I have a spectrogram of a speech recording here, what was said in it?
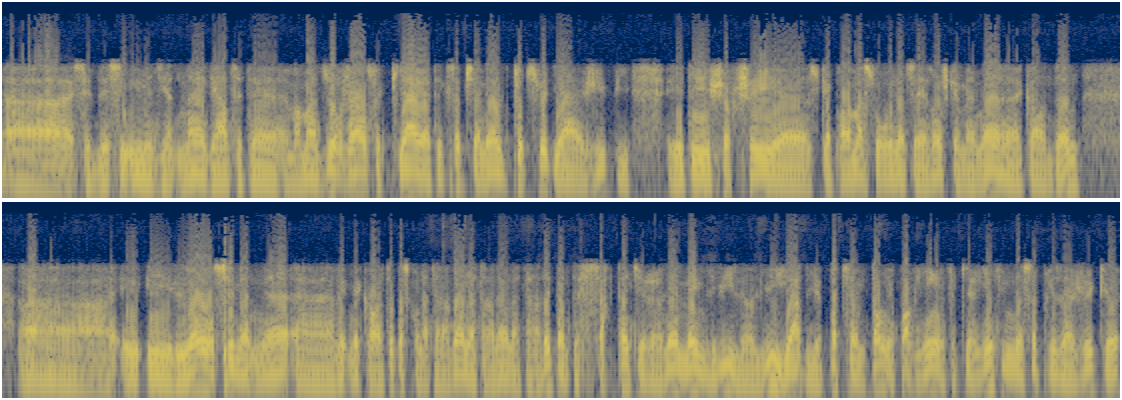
euh, s'est blessé immédiatement. Regarde, c'était un moment d'urgence. Fait que Pierre est exceptionnel. Tout de suite, il a agi, puis il a été chercher euh, ce qui a probablement sauvé notre saison jusqu'à maintenant, euh, Condon. Euh, et, et, là, on sait maintenant euh, avec McCarter, parce qu'on attendait, on attendait, on attendait, puis on était certain qu'il revenait, même lui, là. Lui, il n'y a pas de symptômes, il n'y a pas rien. Fait qu'il n'y a rien qui nous laissait présager que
